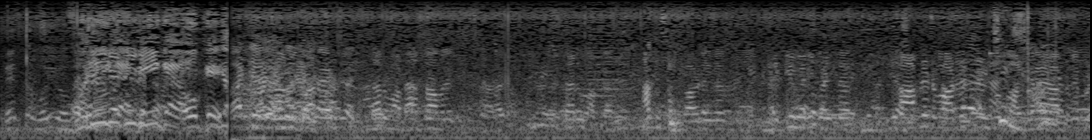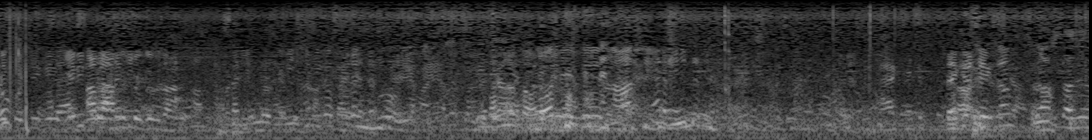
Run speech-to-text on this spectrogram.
ठीक है ठीक है okay thank you very much sir आपने आपने बड़ी कोशिश की ये भी आपने चौके विधान ठीक है ठीक साहब रास्ता जो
